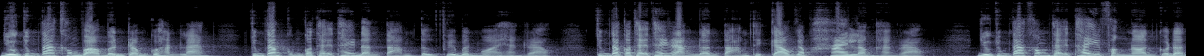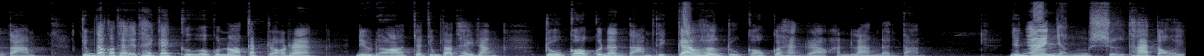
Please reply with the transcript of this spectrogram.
Dù chúng ta không vào bên trong của hành lang, chúng ta cũng có thể thấy đền tạm từ phía bên ngoài hàng rào. Chúng ta có thể thấy rằng đền tạm thì cao gấp hai lần hàng rào. Dù chúng ta không thể thấy phần nền của đền tạm, chúng ta có thể thấy cái cửa của nó cách rõ ràng. Điều đó cho chúng ta thấy rằng trụ cột của đền tạm thì cao hơn trụ cột của hàng rào hành lang đền tạm. Những ai nhận sự tha tội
